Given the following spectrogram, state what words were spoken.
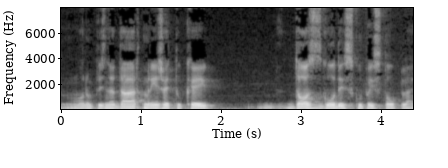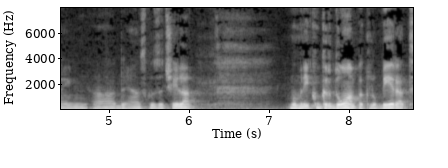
moram priznati, da art mreža je tukaj dosti zgodaj skupaj stopila in uh, dejansko začela, bom rekel, grdo, ampak lobirati,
